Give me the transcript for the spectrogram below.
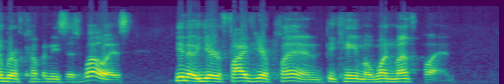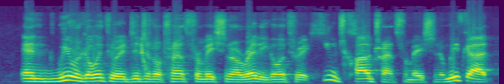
number of companies as well is, you know, your five year plan became a one month plan, and we were going through a digital transformation already, going through a huge cloud transformation, and we've got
